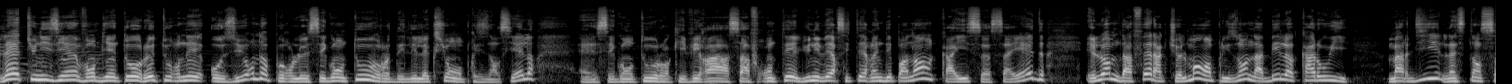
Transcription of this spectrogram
Les Tunisiens vont bientôt retourner aux urnes pour le second tour de l'élection présidentielle. Un second tour qui verra s'affronter l'universitaire indépendant Kaïs Saïed et l'homme d'affaires actuellement en prison Nabil Karoui. Mardi, l'instance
